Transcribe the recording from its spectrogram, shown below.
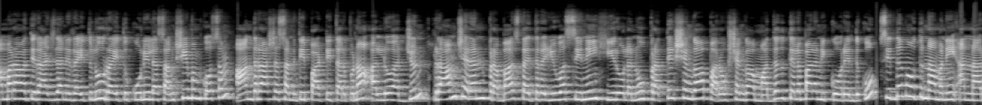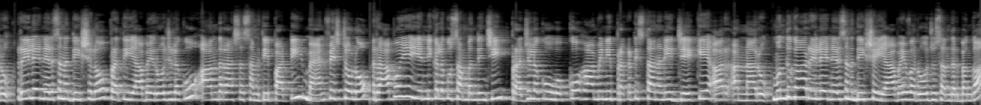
అమరావతి రాజధాని రైతులు రైతు కూలీల సంక్షేమం కోసం ఆంధ్ర రాష్ట్ర సమితి పార్టీ తరపున అల్లు అర్జున్ రామ్ చరణ్ ప్రభాస్ తదితర యువ సినీ హీరోలను ప్రత్యక్షంగా పరోక్షంగా మద్దతు తెలపాలని కోరేందుకు సిద్ధమవుతున్నామని అన్నారు. రిలే నిరసన దీక్షలో ప్రతి యాభై రోజులకు ఆంధ్ర రాష్ట్ర సమితి పార్టీ మేనిఫెస్టోలో రాబోయే ఎన్నికలకు సంబంధించి ప్రజలకు ఒక్కో హామీని ప్రకటిస్తానని జేకేఆర్ అన్నారు. ముందుగా రిలే నిరసన దీక్ష యాభైవ రోజు సందర్భంగా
